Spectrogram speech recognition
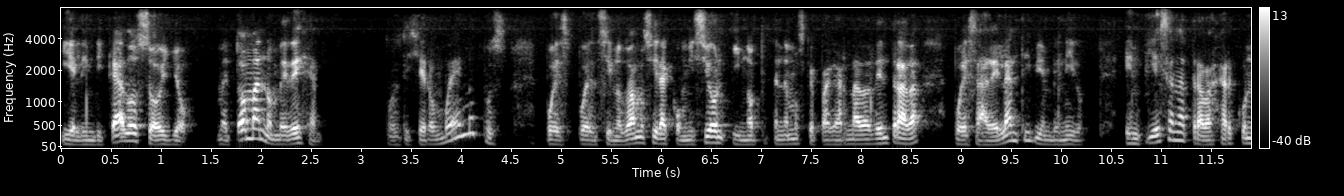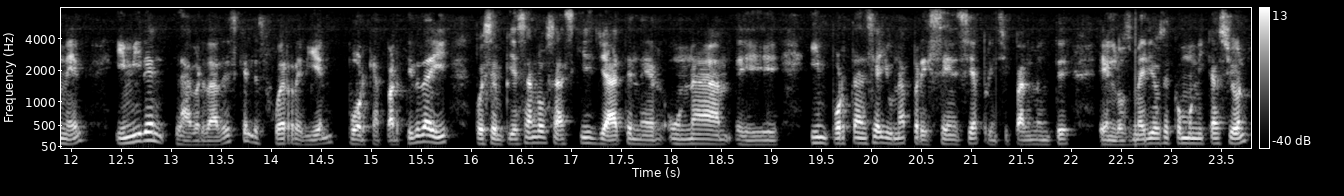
y el indicado soy yo. ¿Me toman o me dejan? Pues dijeron, bueno, pues, pues, pues si nos vamos a ir a comisión y no tenemos que pagar nada de entrada, pues adelante y bienvenido. Empiezan a trabajar con él y miren, la verdad es que les fue re bien, porque a partir de ahí, pues empiezan los Askis ya a tener una eh, importancia y una presencia principalmente en los medios de comunicación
